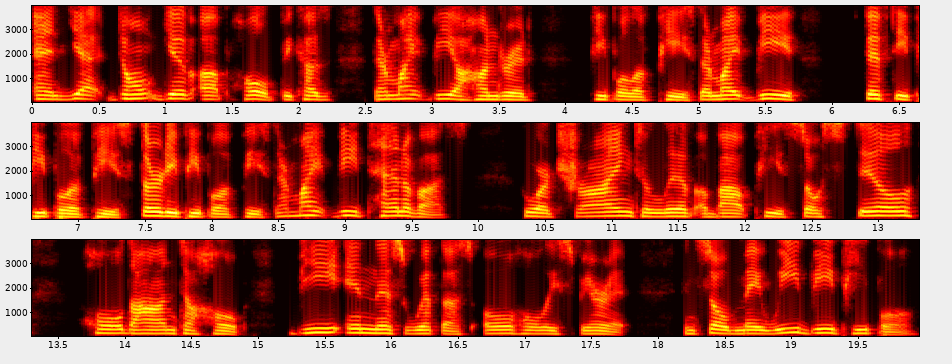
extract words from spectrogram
And yet, don't give up hope because there might be a hundred people of peace. There might be 50 people of peace, 30 people of peace. There might be 10 of us who are trying to live about peace. So still hold on to hope. Be in this with us, O Holy Spirit. And so may we be people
